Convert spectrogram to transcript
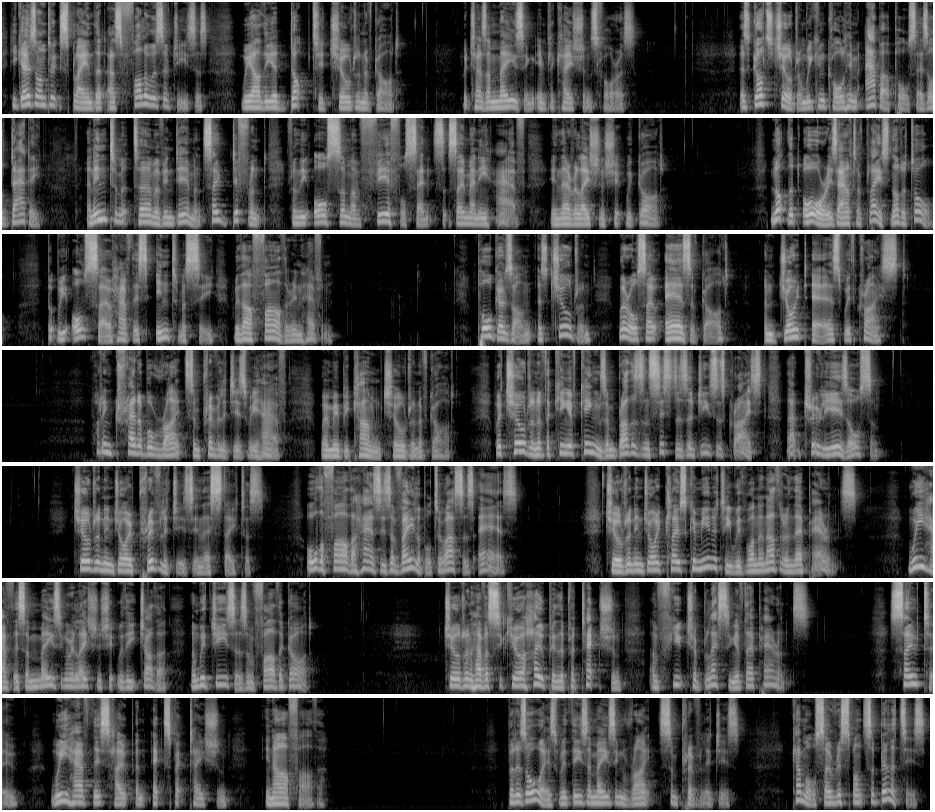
He goes on to explain that as followers of Jesus, we are the adopted children of God, which has amazing implications for us. As God's children, we can call him Abba, Paul says, or Daddy, an intimate term of endearment, so different from the awesome and fearful sense that so many have in their relationship with God. Not that awe is out of place, not at all, but we also have this intimacy with our Father in heaven. Paul goes on, as children, we're also heirs of God and joint heirs with Christ. What incredible rights and privileges we have when we become children of God. We're children of the King of Kings and brothers and sisters of Jesus Christ. That truly is awesome. Children enjoy privileges in their status. All the Father has is available to us as heirs. Children enjoy close community with one another and their parents. We have this amazing relationship with each other and with Jesus and Father God. Children have a secure hope in the protection and future blessing of their parents. So too, we have this hope and expectation in our Father. But as always, with these amazing rights and privileges, come also responsibilities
